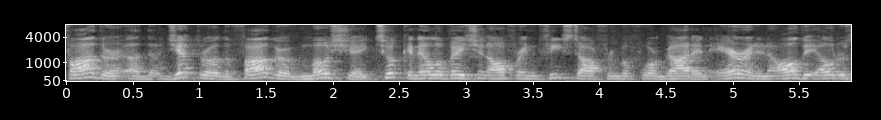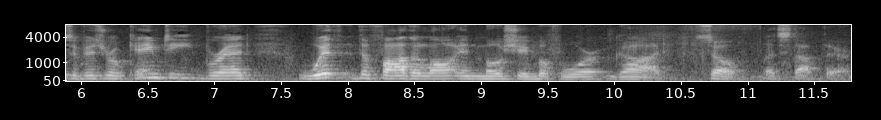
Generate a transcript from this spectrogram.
father, uh, the Jethro, the father of Moshe, took an elevation offering, feast offering before God, and Aaron and all the elders of Israel came to eat bread with the father-in-law and Moshe before God. So let's stop there.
